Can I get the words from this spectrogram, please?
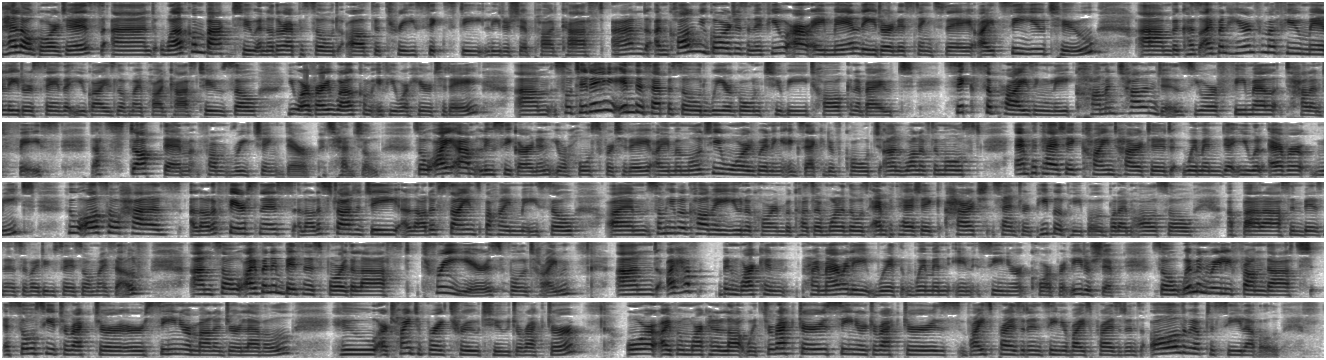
Hello, gorgeous, and welcome back to another episode of the 360 Leadership Podcast. And I'm calling you gorgeous. And if you are a male leader listening today, I see you too, um, because I've been hearing from a few male leaders saying that you guys love my podcast too. So you are very welcome if you are here today. Um, so today in this episode, we are going to be talking about Six surprisingly common challenges your female talent face that stop them from reaching their potential. So I am Lucy Garnon, your host for today. I am a multi-award winning executive coach and one of the most empathetic, kind-hearted women that you will ever meet who also has a lot of fierceness, a lot of strategy, a lot of science behind me. So um, some people call me a unicorn because I'm one of those empathetic, heart-centered people people, but I'm also a badass in business, if I do say so myself. And so I've been in business for the last three years full time. And I have been working primarily with women in senior corporate leadership. So women really from that associate director or senior manager level who are trying to break through to director. Or I've been working a lot with directors, senior directors, vice presidents, senior vice presidents, all the way up to C level.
